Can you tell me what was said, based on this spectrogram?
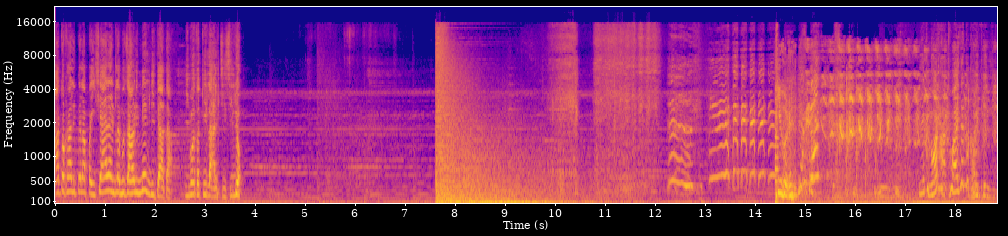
આ તો ખાલી પેલા પૈસા આવ્યા એટલે હું જાવડી મેલ દીધા હતા. એમાં તો કી લાલચી સી લ્યો. એક નોટ હાથમાં આવી જાય તો ઘણી થઈ ગઈ.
